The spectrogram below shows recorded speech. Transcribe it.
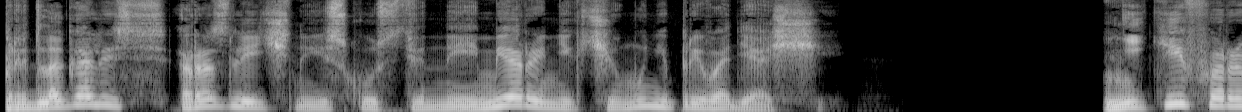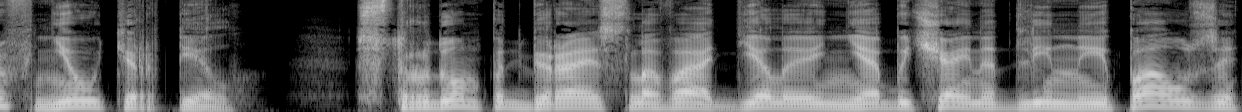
Предлагались различные искусственные меры, ни к чему не приводящие. Никифоров не утерпел. С трудом подбирая слова, делая необычайно длинные паузы,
